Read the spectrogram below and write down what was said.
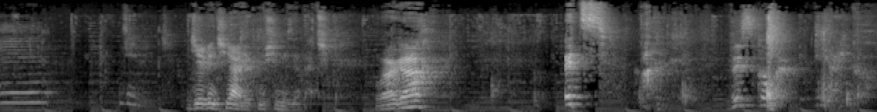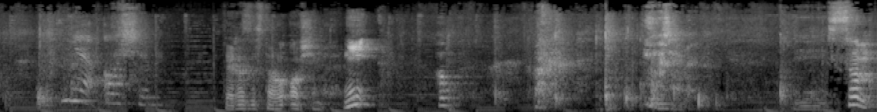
Mm, dziewięć. Dziewięć jajek musimy zebrać. Uwaga! Ec! Wyskok i jajko. Nie, osiem. Teraz zostało osiem. Ni! Hop! Pach! I. I sam!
